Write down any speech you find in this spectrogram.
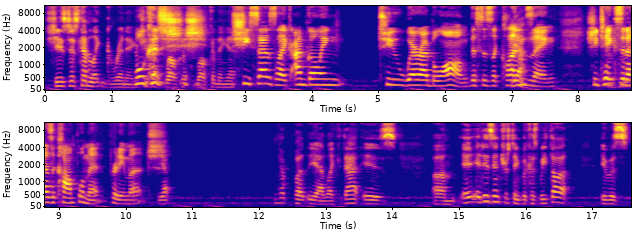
She's just kind of like grinning. Well, because like, welcome, welcoming it. she says like I'm going to where I belong. This is a cleansing. She takes Mm-hmm. it as a compliment, pretty much. Yep. Yep, but yeah, like that is, um, it, it is interesting because we thought it was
